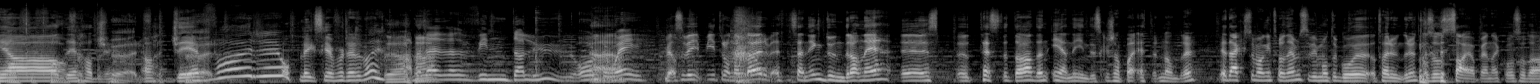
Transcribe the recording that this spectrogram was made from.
Ja, Å, faen, det for hadde vi. Kjør, Ah, for et det kjør. var eh, opplegg, skal jeg fortelle deg. Ja. Ja, men det er Vindaloo all the way. Vi, altså, vi, i Trondheim der, etter sending, dundra ned. Eh, sp- eh, testet da den ene indiske sjappa etter den andre. Det er ikke så mange i Trondheim, så vi måtte gå og ta runden rundt. Og så sa jeg opp i NRK, så da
